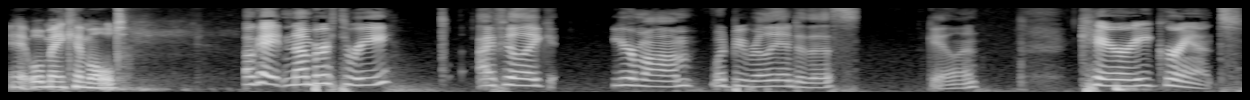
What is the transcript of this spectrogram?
It will make him old. Okay, number three. I feel like your mom would be really into this, Galen. Cary Grant.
